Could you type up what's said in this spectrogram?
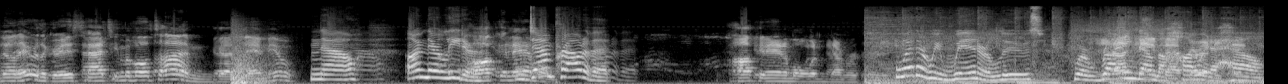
No, they were the greatest tag team of all time. God damn you. Now, I'm their leader. I'm damn proud of it. Hawk and Animal would never agree. Whether we win or lose, we're riding down the highway to hell.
